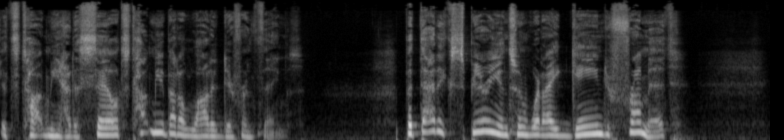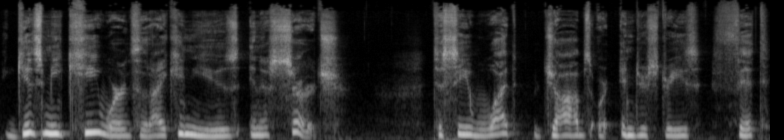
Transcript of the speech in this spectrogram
It's taught me how to sell. It's taught me about a lot of different things. But that experience and what I gained from it gives me keywords that I can use in a search to see what jobs or industries fit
